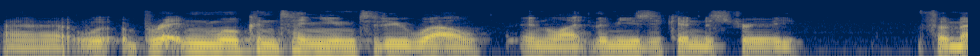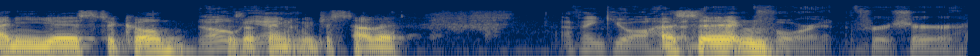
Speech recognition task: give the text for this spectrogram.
uh, Britain will continue to do well in like the music industry for many years to come. Oh, Because I think we just have a I think you all have a, certain- for it, for sure.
